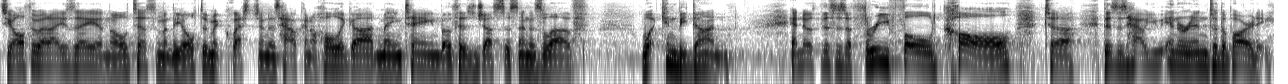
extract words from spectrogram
See, all throughout Isaiah and the Old Testament, the ultimate question is how can a holy God maintain both his justice and his love? What can be done? And note this is a threefold call to this is how you enter into the party.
